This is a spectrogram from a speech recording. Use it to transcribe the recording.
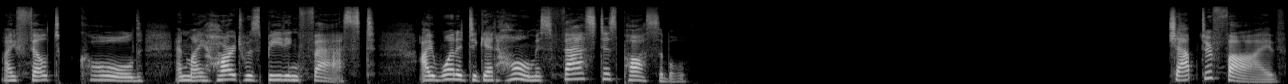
I felt cold and my heart was beating fast. I wanted to get home as fast as possible. Chapter 5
